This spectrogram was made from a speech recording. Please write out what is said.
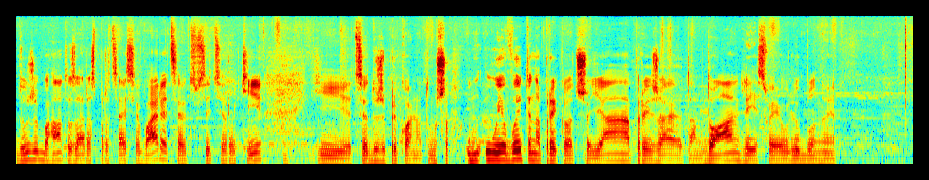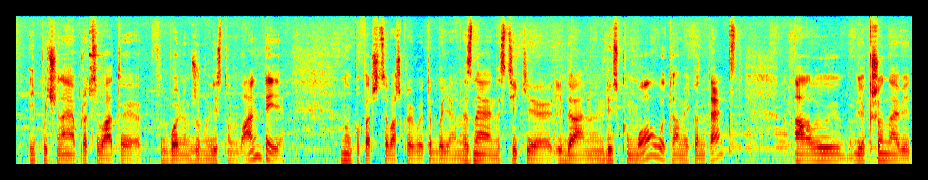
дуже багато зараз процесів варяться всі ці роки. І це дуже прикольно, тому що уявити, наприклад, що я приїжджаю там до Англії своєї улюбленої і починаю працювати футбольним журналістом в Англії. Ну, по-перше, це важко уявити, бо я не знаю настільки ідеальну англійську мову там і контекст. Але якщо навіть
